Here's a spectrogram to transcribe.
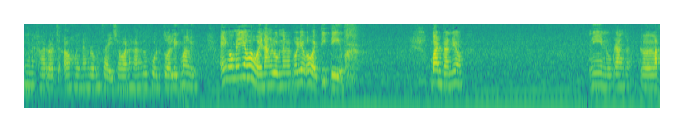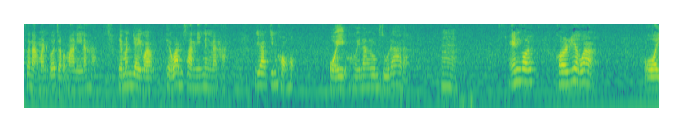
นี่นะคะ เราจะเอาหอยนางรมใส่ช้อนนะคะทุกคนตัวเล็กมากเลยอันนี้เขาไม่เรียกว่าหอยนางรมนะคะเขาเรียกว่าหอยตีเตีบบ้านจันเรียกว่นี่รูปร่างลักษณะมันก็จะประมาณนี้นะคะ แต่มันใหญ่กว่าแถวบ้านซันนิดนึงนะคะ อยากกินของ หอยหอยนางรมซูราดอะ อืมอันนี้เขาเขาเรียกว่าหอย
